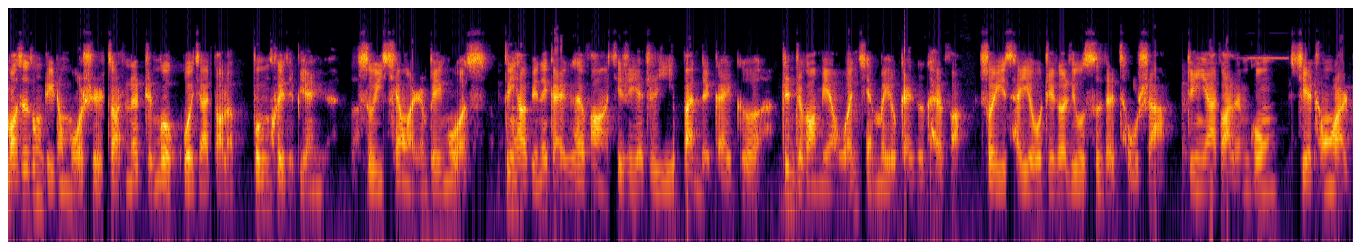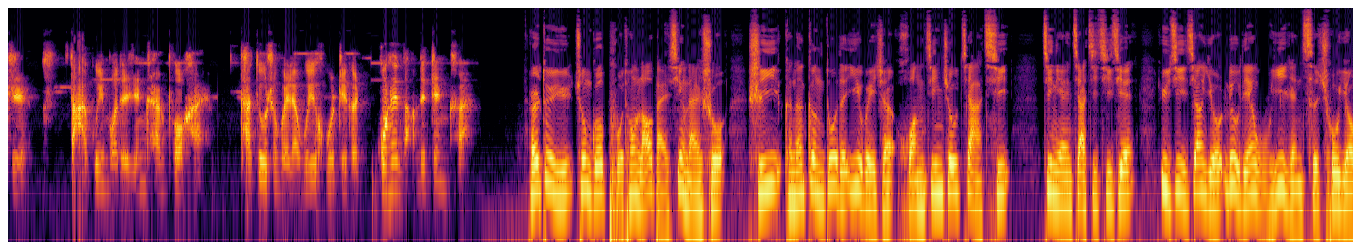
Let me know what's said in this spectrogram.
毛泽东这种模式造成了整个国家到了崩溃的边缘，所以千万人被饿死。邓小平的改革开放其实也只是一半的改革，政治方面完全没有改革开放，所以才有这个六四的屠杀、镇压法轮功、借重而治、大规模的人船迫害，他都是为了维护这个共产党的政权。而对于中国普通老百姓来说，十一可能更多的意味着黄金周假期。今年假期期间，预计将有六点五亿人次出游，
